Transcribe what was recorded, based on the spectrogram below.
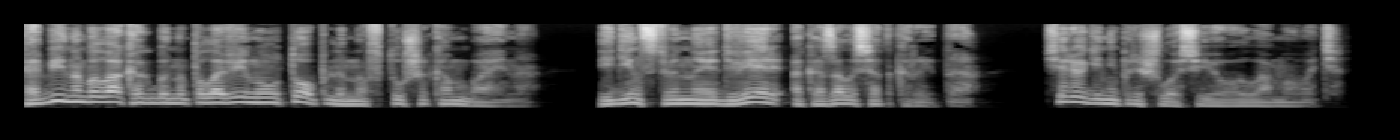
Кабина была как бы наполовину утоплена в туше комбайна. Единственная дверь оказалась открыта. Сереге не пришлось ее выламывать.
